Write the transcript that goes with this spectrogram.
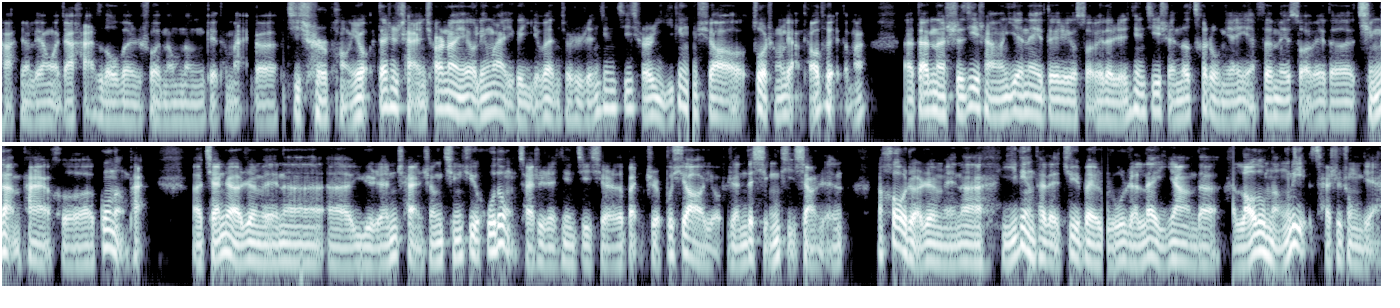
哈，就连我家孩子都问说能不能给他买个机器人朋友。但是产业圈呢也有另外一个疑问，就是人形机器人一定需要做成两条腿的吗？呃，但呢实际上业内对这个所谓的人形机器人的侧重点也分为所谓的情感派和功能派。呃，前者认为呢，呃，与人产生情绪互动才是人形机器人的本质，不需要有人的形体像人。那后者认为呢，一定它得具备如人类一样的劳动能力才是重点，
